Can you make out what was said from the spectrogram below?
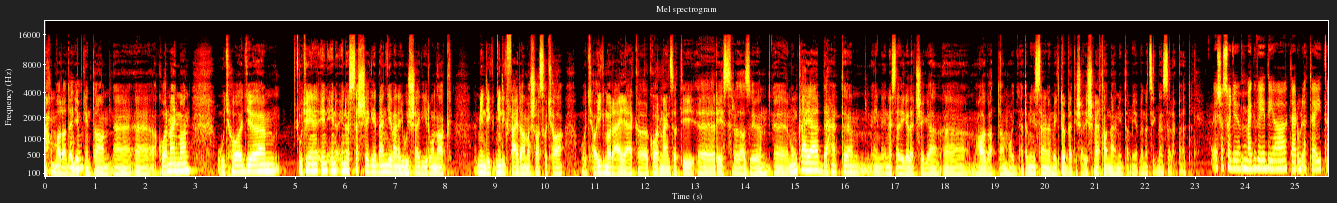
marad uh-huh. egyébként a, a, a kormányban. Úgyhogy, úgyhogy én, én, én, én összességében nyilván egy újságírónak mindig, mindig fájdalmas az, hogyha, hogyha ignorálják a kormányzati részről az ő munkáját, de hát én, én ezt elégedettséggel hallgattam, hogy hát a miniszterelnök még többet is elismert annál, mint ami ebben a cikkben szerepelt. És az, hogy megvédi a területeit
